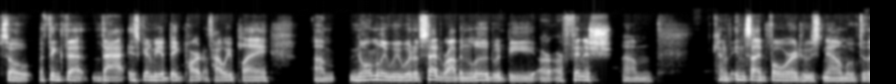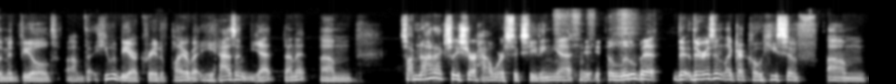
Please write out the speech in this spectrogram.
so I think that that is going to be a big part of how we play. Um, normally, we would have said Robin Lod would be our, our Finnish um, kind of inside forward who's now moved to the midfield. Um, that he would be our creative player, but he hasn't yet done it. Um, so I'm not actually sure how we're succeeding yet. It, it's a little bit there, there isn't like a cohesive um,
